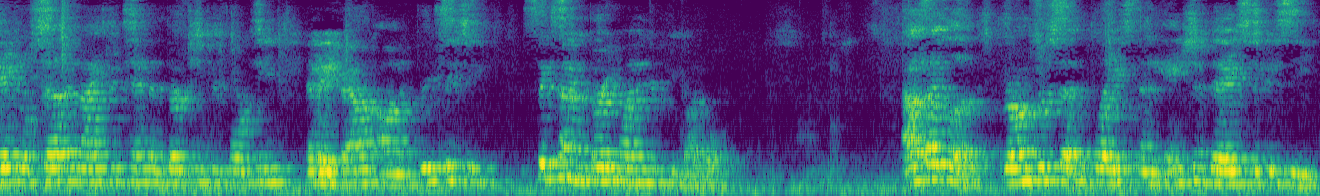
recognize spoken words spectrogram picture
Daniel 7, 9 through 10, and 13 through 14, and may found on 360, 631 in your Pew Bible. As I looked, thrones were set in place, and the Ancient Days took his seat.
